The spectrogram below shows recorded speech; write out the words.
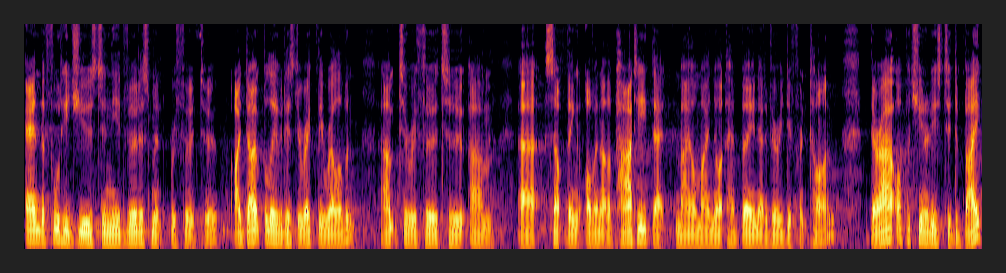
and the footage used in the advertisement referred to. I don't believe it is directly relevant um, to refer to um, uh, something of another party that may or may not have been at a very different time. There are opportunities to debate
